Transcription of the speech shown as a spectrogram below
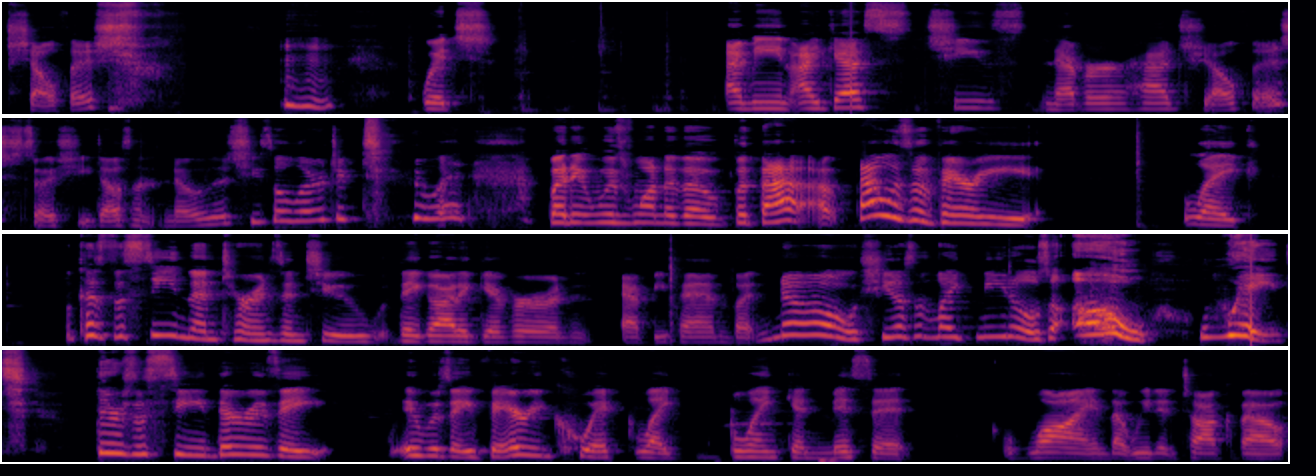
shellfish, Mhm. which, I mean, I guess she's never had shellfish, so she doesn't know that she's allergic to it. But it was one of the, but that that was a very, like, because the scene then turns into they got to give her an EpiPen, but no, she doesn't like needles. Oh, wait, there's a scene. There is a. It was a very quick like blink and miss it line that we didn't talk about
